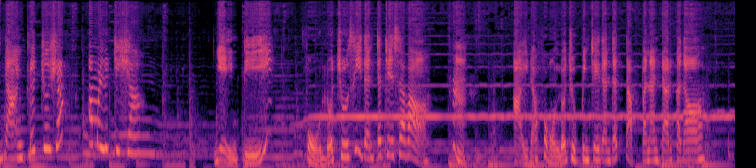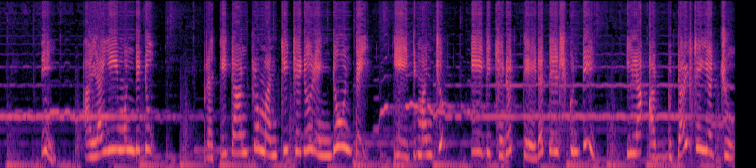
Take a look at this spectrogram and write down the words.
దాంట్లో చూసా అమలు చేసా ఏంటి? ఫోన్లో చూసి ఇదంతా చేసావా అయినా ఫోన్లో చూపించేదంతా తప్పనంటారు కదా. అలా ఏముండదు ప్రతి దాంట్లో మంచి చెడు రెండూ ఉంటాయి. ఏది మంచు ఏది చెడు తేడా తెలుసుకుంటే ఇలా అద్భుతాలు చేయొచ్చు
